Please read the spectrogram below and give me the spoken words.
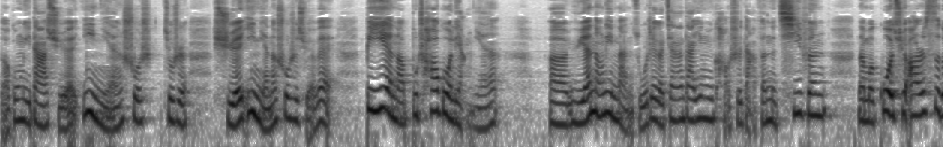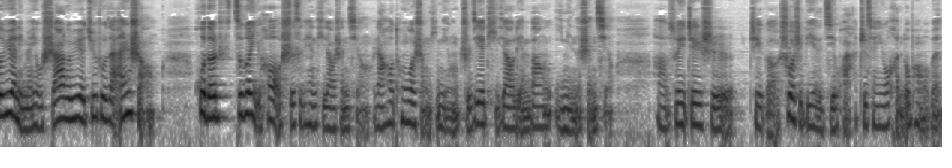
的公立大学一年硕士，就是学一年的硕士学位，毕业呢不超过两年，呃，语言能力满足这个加拿大英语考试打分的七分。那么过去二十四个月里面有十二个月居住在安省，获得资格以后十四天提交申请，然后通过省提名直接提交联邦移民的申请。啊，所以这是这个硕士毕业的计划。之前有很多朋友问，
